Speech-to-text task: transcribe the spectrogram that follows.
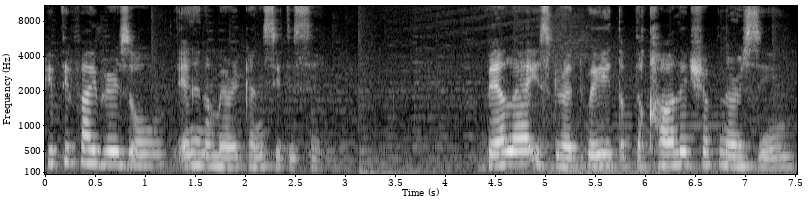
55 years old and an American citizen. Bella is graduate of the College of Nursing,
